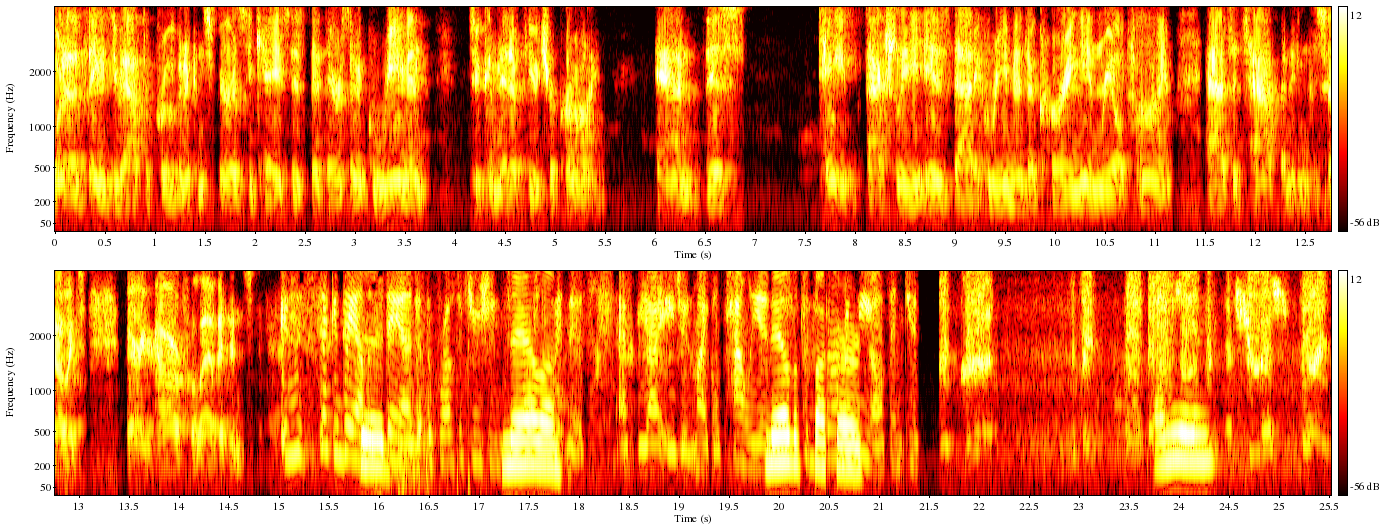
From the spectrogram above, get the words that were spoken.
One of the things you have to prove in a conspiracy case is that there's an agreement to commit a future crime. And this tape actually is that agreement occurring in real time as it's happening. So it's very powerful evidence. In his second day on the stand, the prosecution's Nail first 'em. witness, FBI agent Michael Palian, Nail the confirming the fuckers. authenticity I'm willing. And shoot us, great.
